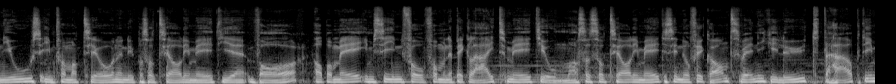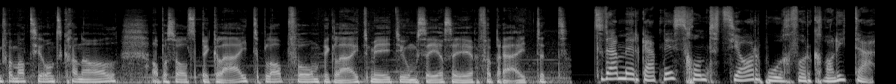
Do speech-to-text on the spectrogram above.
News, Informationen über soziale Medien wahr, aber mehr im Sinne von, von einem Begleitmedium. Also soziale Medien sind nur für ganz wenige Leute der Hauptinformationskanal, aber so als Begleitplattform, Begleitmedium sehr, sehr verbreitet. Zu diesem Ergebnis kommt das Jahrbuch vor Qualität.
